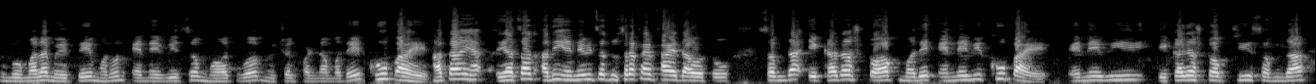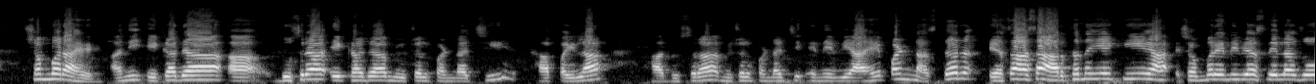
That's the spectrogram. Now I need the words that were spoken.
तुम्हाला मिळते म्हणून एन ए व्हीचं महत्त्व म्युच्युअल फंडामध्ये खूप आहे. आता ह्या- याचा आधी एन ए व्हीचा दुसरा काय फायदा होतो? समजा एखादा स्टॉकमध्ये एन ए व्ही खूप आहे. एन ए व्ही एखाद्या स्टॉकची समजा शंभर आहे आणि एखाद्या दुसऱ्या एखाद्या म्युच्युअल फंडाची हा पहिला हा दुसरा म्युच्युअल फंडाची एन ए व्ही आहे पन्नास. तर याचा असा अर्थ नाही आहे की शंभर एन ए व्ही असलेला जो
